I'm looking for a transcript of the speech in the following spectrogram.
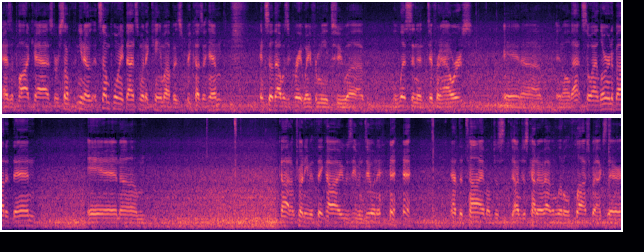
as a podcast or something. You know, at some point that's when it came up as because of him and so that was a great way for me to uh, listen at different hours and uh, and all that. So I learned about it then, and um, God, I'm trying to even think how I was even doing it at the time. I'm just I'm just kind of having little flashbacks there,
